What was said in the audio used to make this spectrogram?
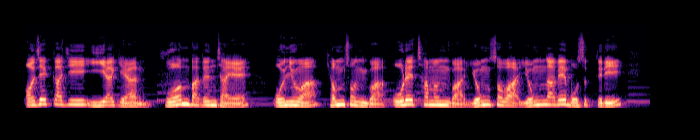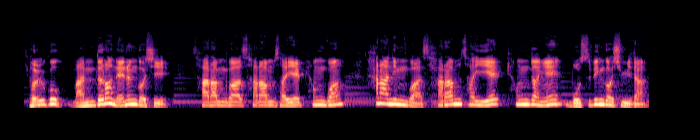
어제까지 이야기한 구원받은 자의 온유와 겸손과 오래 참음과 용서와 용납의 모습들이 결국 만들어내는 것이 사람과 사람 사이의 평강, 하나님과 사람 사이의 평강의 모습인 것입니다.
